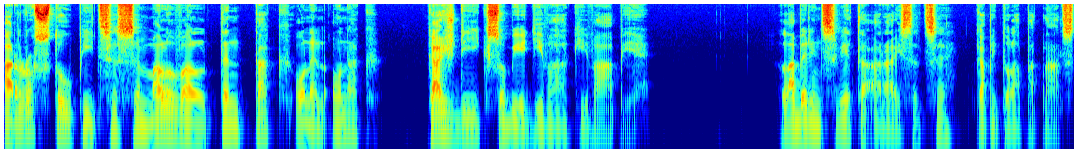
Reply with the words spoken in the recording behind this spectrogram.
a roztoupíce se maloval ten tak, onen onak, každý k sobě diváky vábě. Labirint světa a ráj srdce, kapitola 15.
